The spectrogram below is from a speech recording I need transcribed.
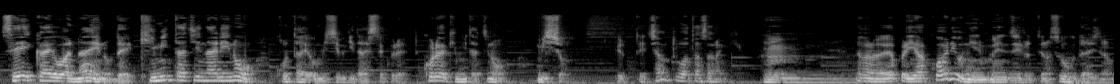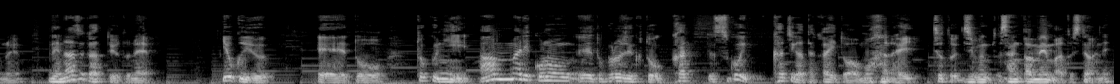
正解はないので、君たちなりの答えを導き出してくれ。これは君たちのミッション。言って、ちゃんと渡さなきゃ。だからやっぱり役割を免じるっていうのはすごく大事なのね。で、なぜかっていうとね、よく言う、えっ、と、特にあんまりこの、えー、とプロジェクトか、すごい価値が高いとは思わない、ちょっと自分、参加メンバーとしてはね、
